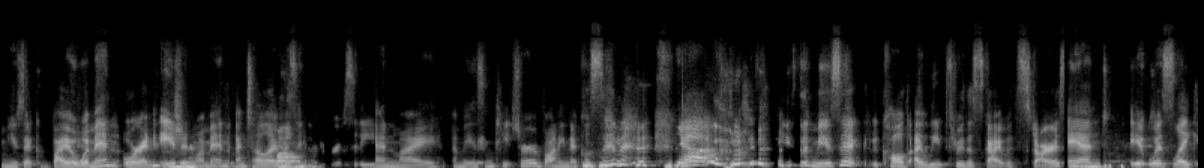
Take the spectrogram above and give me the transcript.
music by a woman or an Asian woman until I was in university and my amazing teacher Bonnie Nicholson yeah piece of music called I leap through the sky with stars and mm-hmm. it was like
